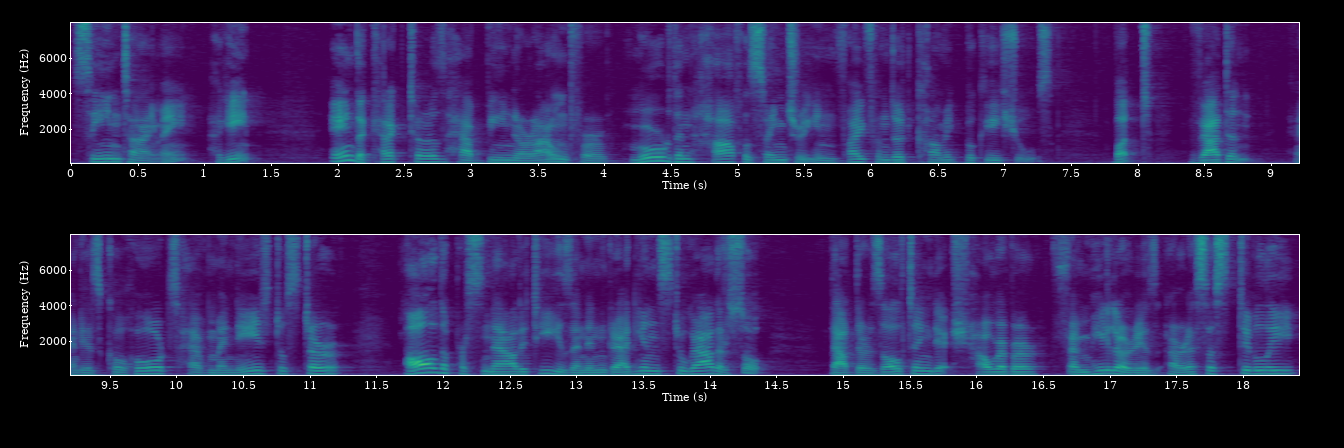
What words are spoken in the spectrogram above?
seen time, eh? Again, and the characters have been around for more than half a century in 500 comic book issues. But Whedon and his cohorts have managed to stir all the personalities and ingredients together so that the resulting dish, however familiar, is irresistibly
